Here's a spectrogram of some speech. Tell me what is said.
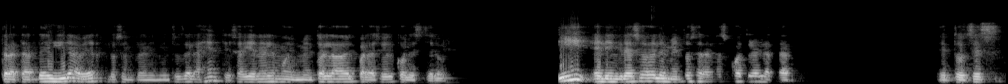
tratar de ir a ver los emprendimientos de la gente, es ahí en el movimiento al lado del Palacio del Colesterol. Y el ingreso de elementos será a las 4 de la tarde. Entonces,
